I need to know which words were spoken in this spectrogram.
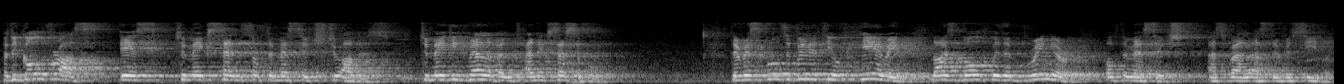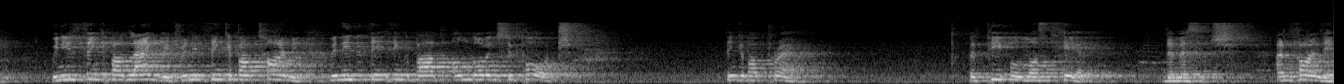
But the goal for us is to make sense of the message to others, to make it relevant and accessible. The responsibility of hearing lies both with the bringer of the message as well as the receiver. We need to think about language, we need to think about timing, we need to th- think about ongoing support, think about prayer. But people must hear the message. And finally,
